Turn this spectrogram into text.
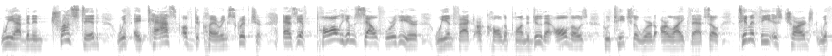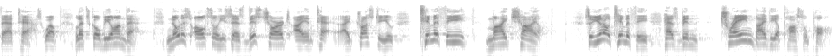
We have been entrusted with a task of declaring Scripture. As if Paul himself were here, we in fact are called upon to do that. All those who teach the Word are like that. So Timothy is charged with that task. Well, let's go beyond that. Notice also he says, This charge I, I trust to you, Timothy, my child. So you know, Timothy has been trained by the Apostle Paul.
